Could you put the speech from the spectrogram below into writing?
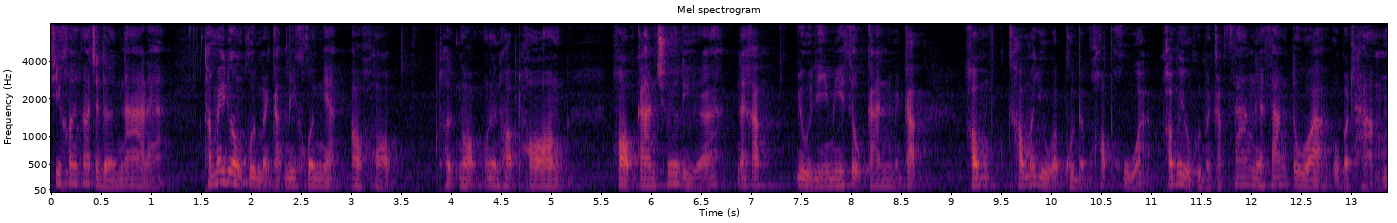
ที่ค่อนข้างจะเดินหน้าแล้วทำให้ดวงคุณเหมือนกับมีคนเนี่ยเอาหอบหอบเงินหอบทอง หอบการช่วยเหลือนะครับ อยู่ดีมีสุขกันเหมือนกับเขาเขามาอยู่กับคุณแบบครอบครัวเขามาอยู่คุณเหมือนกับสร้างเนื้อสร้างตัวอุปถัมภ์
